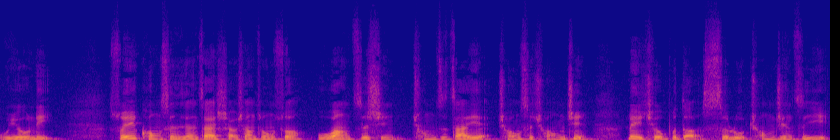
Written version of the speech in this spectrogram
无忧虑。所以孔圣人在小象中说：“无妄之行，穷之灾也。穷是穷尽，内求不得，思路穷尽之意。”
